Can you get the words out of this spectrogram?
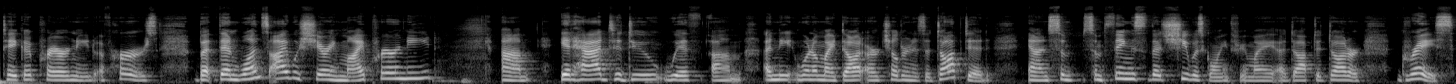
take a prayer need of hers, but then once I was sharing my prayer need, um, it had to do with um, one of my our children is adopted, and some some things that she was going through. My adopted daughter, Grace,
